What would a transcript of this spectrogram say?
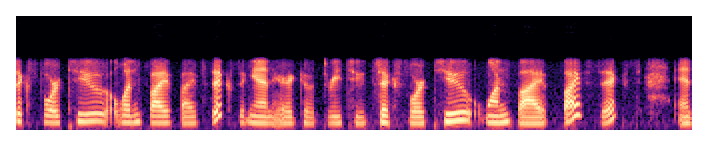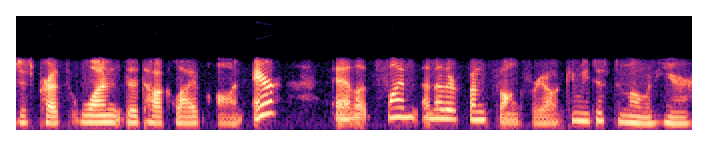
642 1556. Again, area code 326 1556 and just press 1 to talk live on air. And let's find another fun song for y'all. Give me just a moment here.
